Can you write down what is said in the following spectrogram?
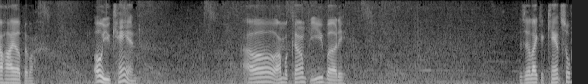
How high up am I? Oh, you can. Oh, I'm gonna come for you, buddy. Is there like a cancel?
